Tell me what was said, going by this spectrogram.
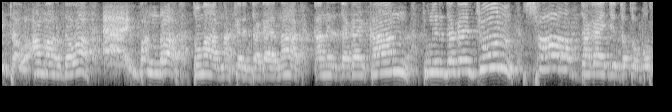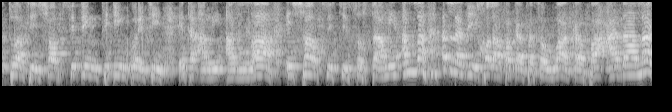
এটাও আমার দেওয়া। এই বান্দা, তোমার নাকের জায়গায় নাক, কানের জায়গায় কান, চুলের জায়গায় চুল, সব জায়গায় যে যত বস্তু আছে, সব সেটিং ফিটিং করেছি, এটা আমি আল্লাহ। এই সব সৃষ্টির স্রষ্টা আমি আল্লাহ। আল্লাহ জি খলাকাকা ফাসাওয়াকা ফাআদালাক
